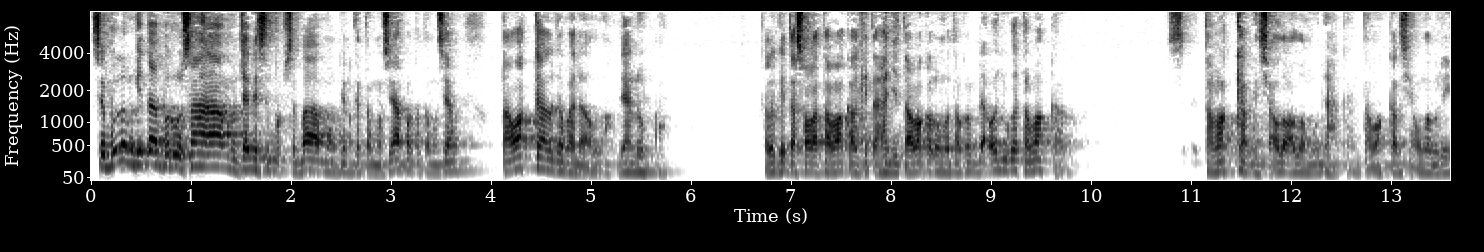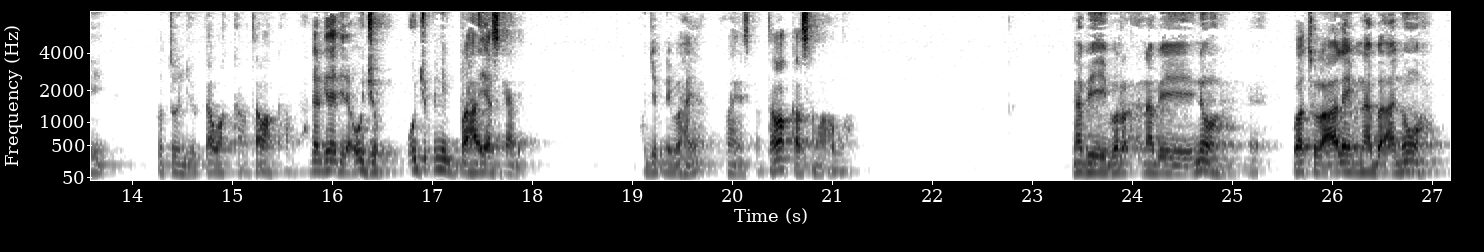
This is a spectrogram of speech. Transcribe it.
Sebelum kita berusaha mencari sebab-sebab, mungkin ketemu siapa, ketemu siapa, tawakal kepada Allah. Jangan lupa. Kalau kita sholat tawakal, kita haji tawakal, umrah tawakal, dakwah juga tawakal. Tawakal insya Allah Allah mudahkan. Tawakal insya Allah beri petunjuk. Tawakal, tawakal. Agar kita tidak ujub. Ujub ini bahaya sekali. Ujub ini bahaya, bahaya sekali. Tawakal sama Allah. Nabi Nabi Nuh watul alaihim naba Nuh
